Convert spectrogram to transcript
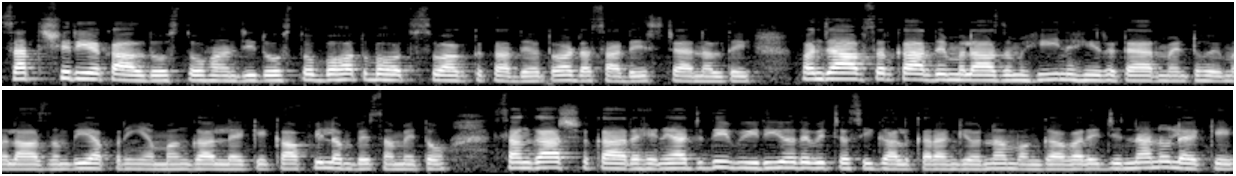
ਸਤਿ ਸ਼੍ਰੀ ਅਕਾਲ ਦੋਸਤੋ। ਹਾਂਜੀ ਦੋਸਤੋ, ਬਹੁਤ ਬਹੁਤ ਸਵਾਗਤ ਕਰਦੇ ਹਾਂ ਤੁਹਾਡਾ ਸਾਡੇ ਇਸ ਚੈਨਲ ਤੇ। ਪੰਜਾਬ ਸਰਕਾਰ ਦੇ ਮੁਲਾਜ਼ਮ ਹੀ ਨਹੀਂ ਰਿਟਾਇਰਮੈਂਟ ਹੋਏ ਮੁਲਾਜ਼ਮ ਵੀ ਆਪਣੀਆਂ ਮੰਗਾਂ ਲੈ ਕੇ ਕਾਫੀ ਲੰਬੇ ਸਮੇਂ ਤੋਂ ਸੰਘਰਸ਼ ਕਰ ਰਹੇ ਨੇ। ਅੱਜ ਦੀ ਵੀਡੀਓ ਦੇ ਵਿੱਚ ਅਸੀਂ ਗੱਲ ਕਰਾਂਗੇ ਉਹਨਾਂ ਮੰਗਾਂ ਬਾਰੇ ਜਿਨ੍ਹਾਂ ਨੂੰ ਲੈ ਕੇ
